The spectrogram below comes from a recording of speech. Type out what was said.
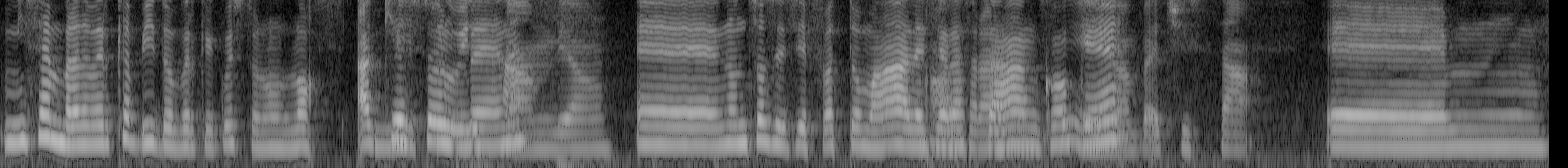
mi sembra di aver capito perché questo non l'ho Ha chiesto lui bene. il cambio. Eh, non so se si è fatto male, se No, era tra- stanco, sì, che... Vabbè, ci sta. Ehm,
